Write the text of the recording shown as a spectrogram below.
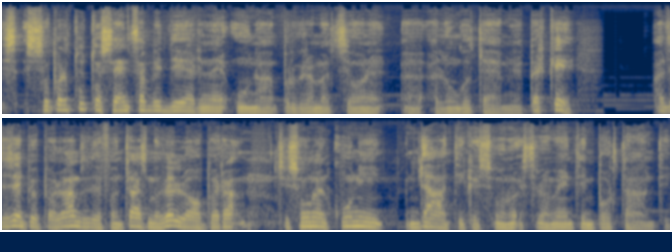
soprattutto senza vederne una programmazione eh, a lungo termine. Perché, ad esempio, parlando del fantasma dell'opera, ci sono alcuni dati che sono estremamente importanti.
